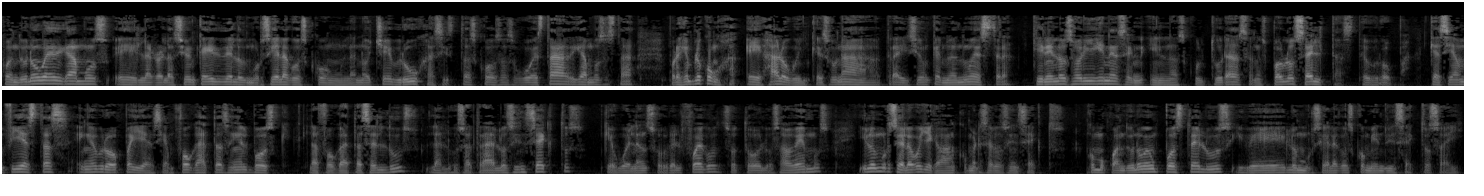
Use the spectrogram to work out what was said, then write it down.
Cuando uno ve, digamos, eh, la relación que hay de los murciélagos con la noche de brujas y estas cosas, o esta, digamos, está, por ejemplo, con eh, Halloween, que es una tradición que no es nuestra, tiene los orígenes en, las culturas, en los pueblos celtas de Europa, que hacían fiestas en Europa y hacían fogatas en el bosque. Las fogatas es luz, la luz atrae a los insectos que vuelan sobre el fuego, eso todos lo sabemos, y los murciélagos llegaban a comerse los insectos como cuando uno ve un poste de luz y ve los murciélagos comiendo insectos ahí.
